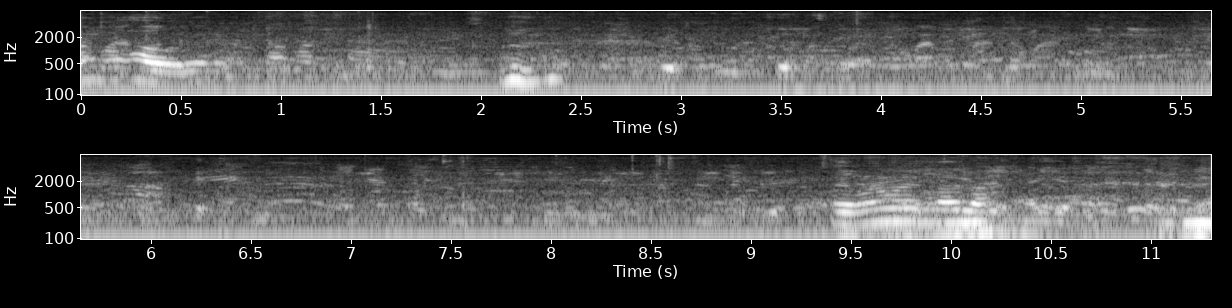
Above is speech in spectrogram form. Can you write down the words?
ซุปเนื้อมาเอาเลยนะเออไม่ไม่ไม่ไม่นี่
